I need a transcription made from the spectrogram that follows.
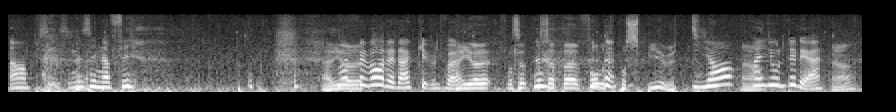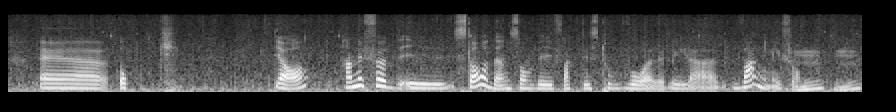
Ja, precis. Med sina fi- Han Varför var det där kul för? han sätta, att sätta folk på spjut. Ja, Ja. han gjorde det. Ja. Eh, och ja, han är född i staden som vi faktiskt tog vår lilla vagn ifrån. Mm, mm,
